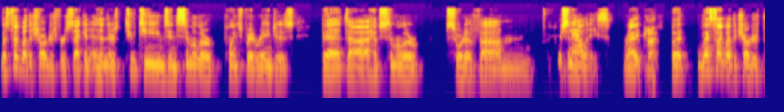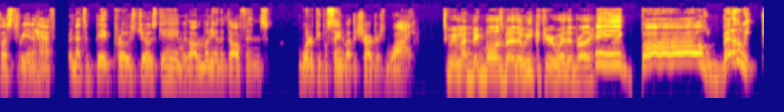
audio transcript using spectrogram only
Let's talk about the Chargers for a second, and then there's two teams in similar point spread ranges that uh, have similar sort of um, personalities, right? Okay. But let's talk about the Chargers plus three and a half, and that's a big pros Joe's game with all the money on the Dolphins. What are people saying about the Chargers? Why? It's gonna be my big balls bet of the week if you're with it, brother. Big balls bet of the week.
